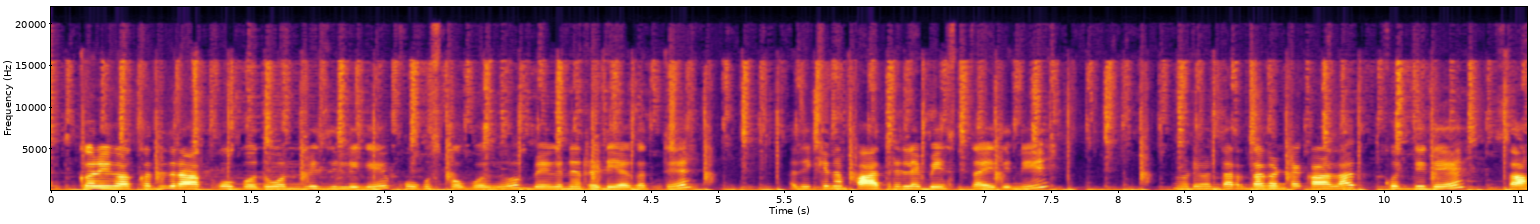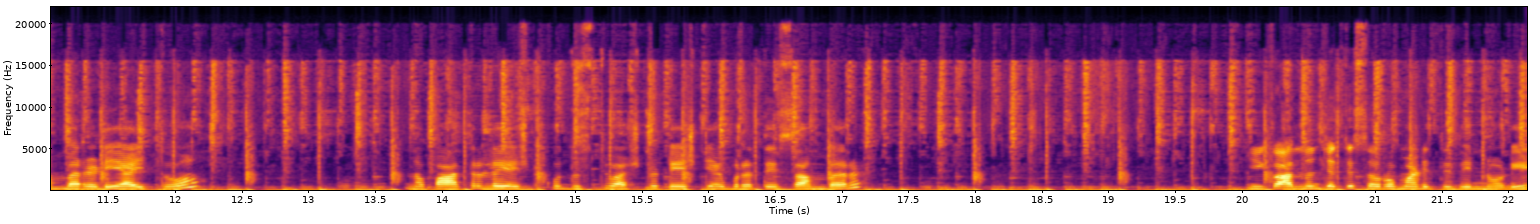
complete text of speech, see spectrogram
ಕುಕ್ಕರಿಗೆ ಹಾಕೋದಿದ್ರೆ ಹಾಕ್ಕೋಬೋದು. ಒಂದು ವಿಸಿಲಿಗೆ ಕೂಗಿಸ್ಕೋಬೋದು. ಬೇಗನೆ ರೆಡಿ ಆಗುತ್ತೆ. ಅದಕ್ಕೆ ನಾನು ಪಾತ್ರೆಲೇ ಬೇಯಿಸ್ತಾ ಇದ್ದೀನಿ. ನೋಡಿ, ಒಂದು ಅರ್ಧ ಗಂಟೆ ಕಾಲ ಕುದ್ದಿದೆ. ಸಾಂಬಾರು ರೆಡಿ ಆಯಿತು. ನಾವು ಪಾತ್ರೆಲ್ಲ ಎಷ್ಟು ಕುದಿಸ್ತೀವೋ ಅಷ್ಟು ಟೇಸ್ಟಿಯಾಗಿ ಬರುತ್ತೆ ಸಾಂಬಾರು. ಈಗ ಅನ್ನದ ಜೊತೆ ಸರ್ವ್ ಮಾಡಿತಿದ್ದೀನಿ ನೋಡಿ.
